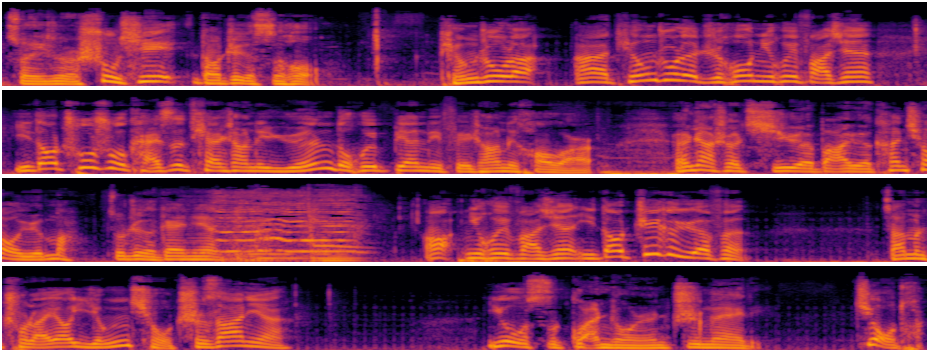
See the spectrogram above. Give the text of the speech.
所以就是暑气到这个时候停住了啊，停住了之后，你会发现，一到处暑开始，天上的云都会变得非常的好玩。人家说七月八月看巧云嘛，就这个概念。啊，你会发现，一到这个月份，咱们出来要迎秋，吃啥呢？又是关中人挚爱的饺团。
